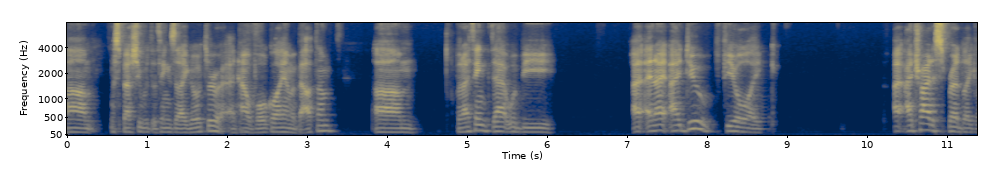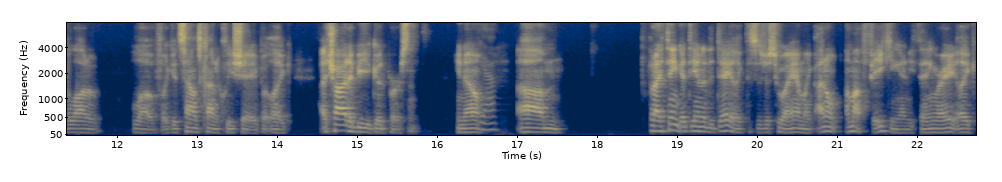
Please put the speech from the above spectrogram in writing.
um, especially with the things that I go through and how vocal I am about them. Um, but I think that would be, I, and I, I do feel like I, I try to spread like a lot of love. Like it sounds kind of cliche, but like I try to be a good person, you know? Yeah. Um, but I think at the end of the day, like this is just who I am. Like I don't, I'm not faking anything, right? Like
